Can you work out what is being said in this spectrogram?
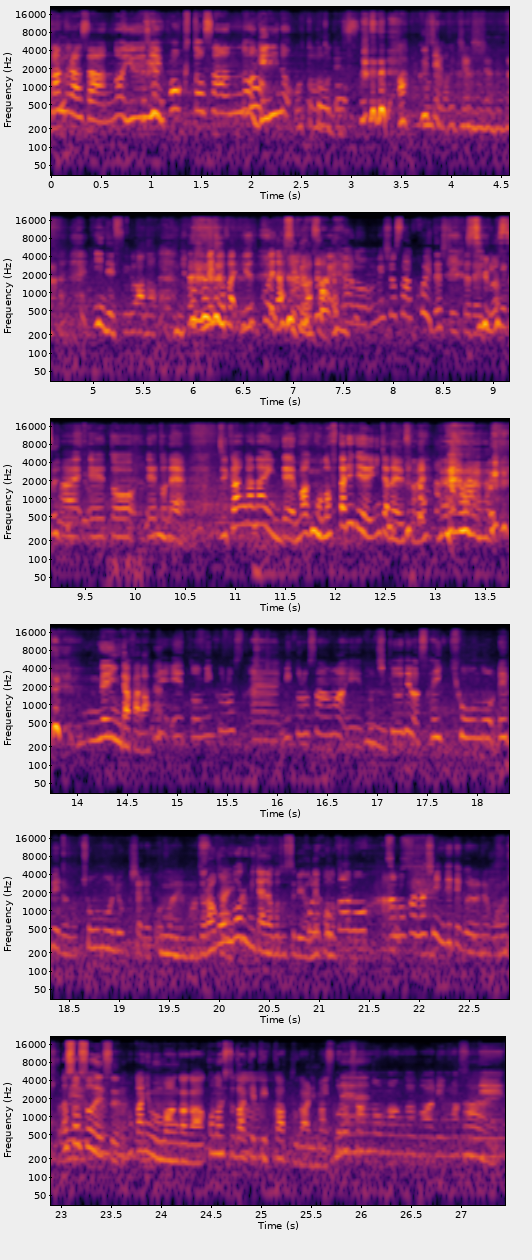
田村さんの友人北斗さんの義理の弟です。あ ぐちゃぐちゃしちゃった。いいんですよ。あの梅島さんゆ声出してください。あの梅所さん声出していただいてはい、えっ、と、えっ、とね、時間がないんで、まあ、この二人でいいんじゃないですかね。メインだから。でえー、とミクロスえーミクロさんは、えーと地球では最強のレベルの超能力者でございます、ドラゴンボールルみたいなことするよね、この。他のあの話に出てくるよねこの人ね。あ、そうそうです。他にも漫画が、この人だけピックアップがありますね。ミクロ。さんの漫画がありますね、はい。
